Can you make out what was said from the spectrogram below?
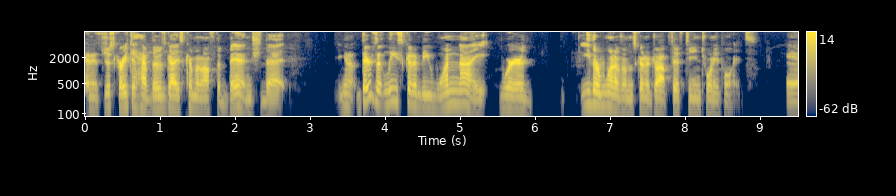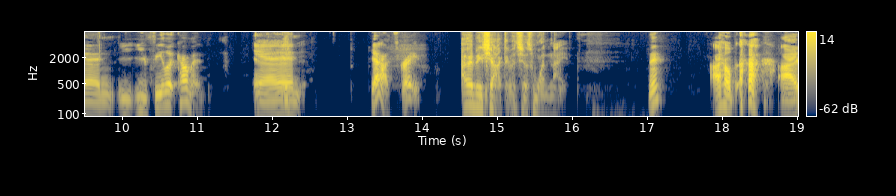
And it's just great to have those guys coming off the bench that, you know, there's at least going to be one night where either one of them is going to drop 15, 20 points. And you, feel it coming. And yeah, it's great. I would be shocked if it's just one night. Yeah. I hope I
